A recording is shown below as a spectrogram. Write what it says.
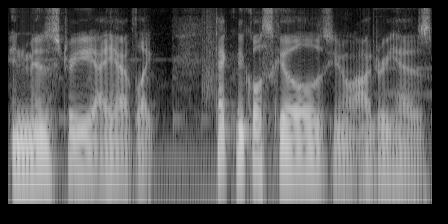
in ministry. I have like technical skills. You know, Audrey has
